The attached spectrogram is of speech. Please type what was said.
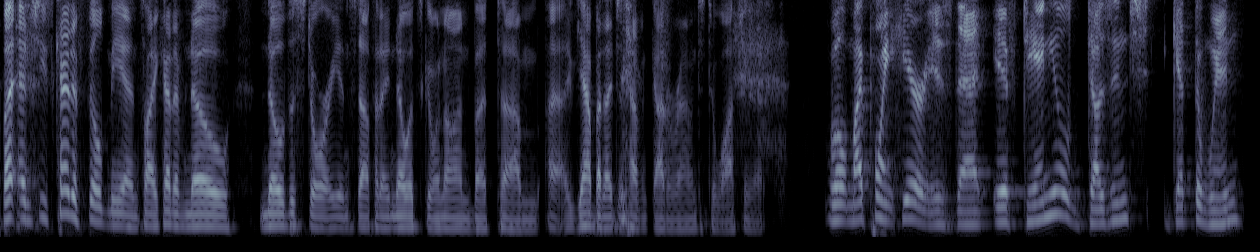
But and she's kind of filled me in, so I kind of know know the story and stuff, and I know what's going on. But um, uh, yeah, but I just haven't got around to watching it. Well, my point here is that if Daniel doesn't get the win,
